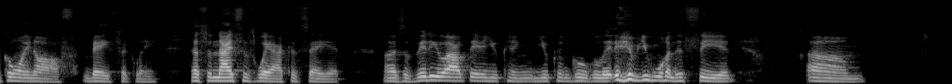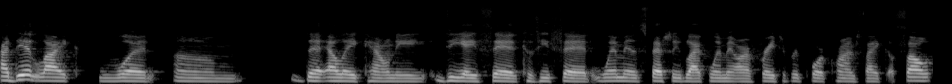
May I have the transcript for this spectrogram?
going off. Basically, that's the nicest way I could say it. Uh, there's a video out there. You can you can Google it if you want to see it. Um, I did like what um, the LA County DA said because he said women, especially Black women, are afraid to report crimes like assault,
